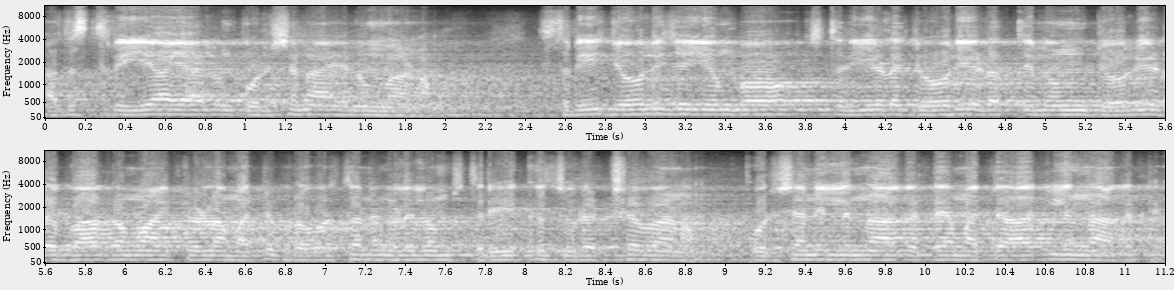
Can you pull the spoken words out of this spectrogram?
അത് സ്ത്രീയായാലും പുരുഷനായാലും വേണം. സ്ത്രീ ജോലി ചെയ്യുമ്പോൾ സ്ത്രീയുടെ ജോലിയിടത്തിലും ജോലിയുടെ ഭാഗമായിട്ടുള്ള മറ്റു പ്രവർത്തനങ്ങളിലും സ്ത്രീക്ക് സുരക്ഷ വേണം. പുരുഷനിൽ നിന്നാകട്ടെ മറ്റാരിൽ നിന്നാകട്ടെ.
